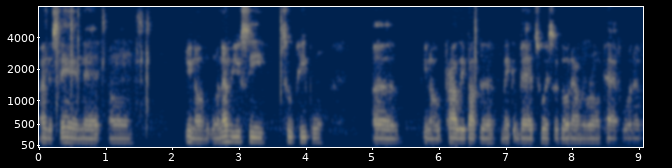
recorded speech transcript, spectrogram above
understand that um, you know whenever you see two people, uh, you know probably about to make a bad choice or go down the wrong path or whatever,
